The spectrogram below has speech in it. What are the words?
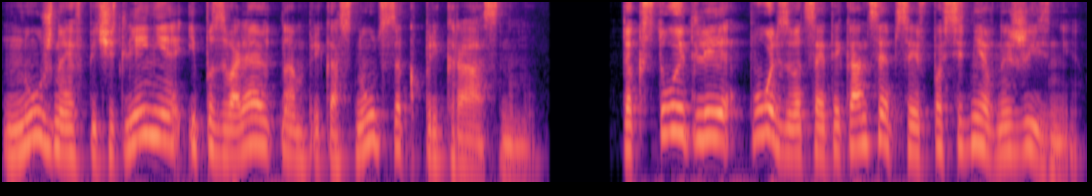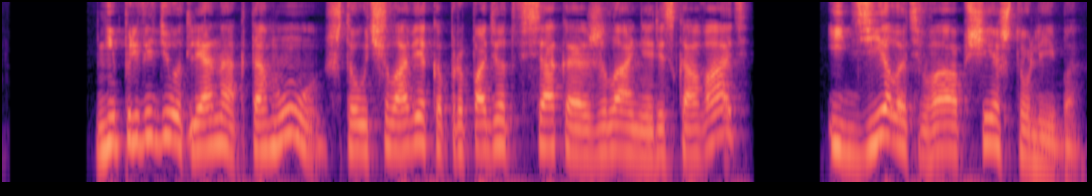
нужное впечатление и позволяют нам прикоснуться к прекрасному. Так стоит ли пользоваться этой концепцией в повседневной жизни? Не приведет ли она к тому, что у человека пропадет всякое желание рисковать и делать вообще что-либо?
